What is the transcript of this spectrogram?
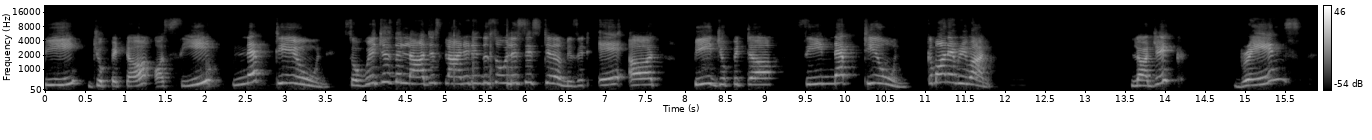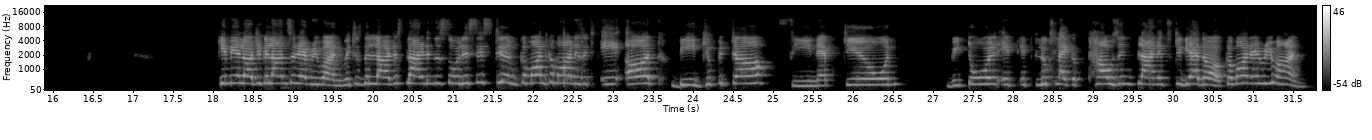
B, Jupiter, or C, Neptune? So which is the largest planet in the solar system? Is it A, Earth, B, Jupiter, C, Neptune? Come on, everyone. Logic? Brains? Give me a logical answer, everyone. Which is the largest planet in the solar system? Come on, come on. Is it A, Earth, B, Jupiter, C, Neptune? We told it, it looks like a thousand planets together. Come on, everyone.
